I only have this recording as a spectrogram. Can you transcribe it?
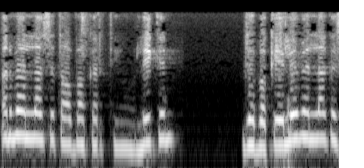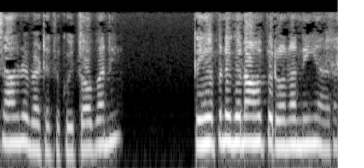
اور میں اللہ سے توبہ کرتی ہوں، لیکن جب اکیلے میں اللہ کے سامنے بیٹھے تو کوئی توبہ نہیں، کہیں اپنے گناہوں پہ رونا نہیں آ رہا۔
